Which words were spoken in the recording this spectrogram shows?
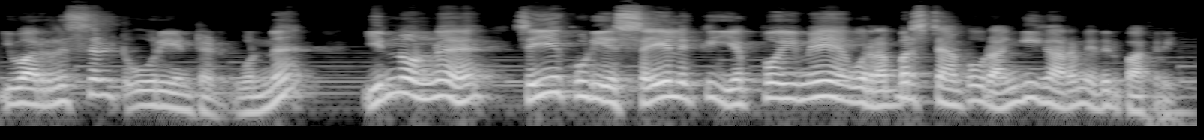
யூ ஆர் ரிசல்ட் ஓரியன்ட் ஒன்று இன்னொன்று செய்யக்கூடிய செயலுக்கு எப்போயுமே ஒரு ரப்பர் ஸ்டாம்ப்பு ஒரு அங்கீகாரம் எதிர்பார்க்குறீங்க.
